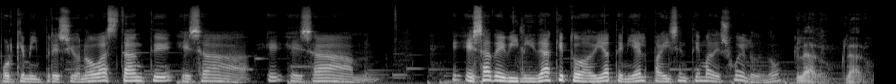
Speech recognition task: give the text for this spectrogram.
porque me impresionó bastante esa, e, esa, esa debilidad que todavía tenía el país en tema de suelos, ¿no? Claro, claro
